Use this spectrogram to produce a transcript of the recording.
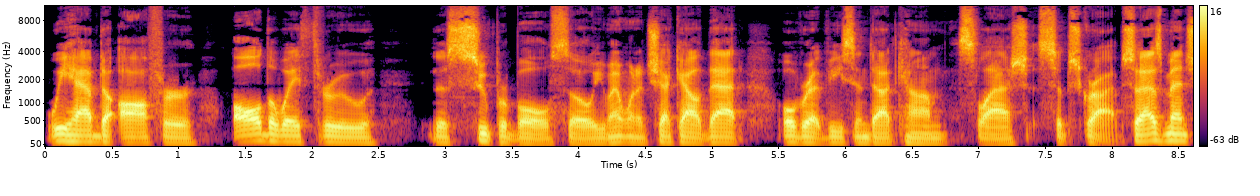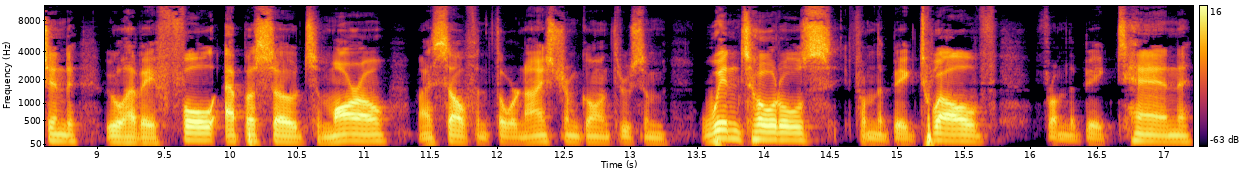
we have to offer all the way through the Super Bowl. So you might want to check out that over at vsin.com slash subscribe. So as mentioned, we will have a full episode tomorrow. Myself and Thor Nystrom going through some win totals from the Big 12, from the Big 10,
